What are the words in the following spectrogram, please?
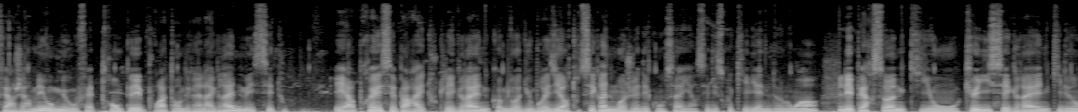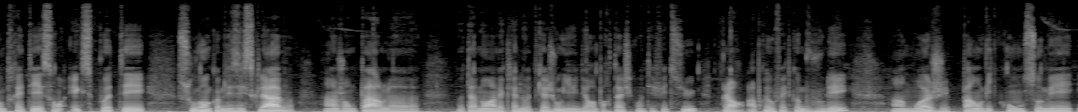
faire germer. Au mieux, vous faites tremper pour attendrir la graine, mais c'est tout. Et après, c'est pareil, toutes les graines comme noix du Brésil. Alors toutes ces graines, moi je les déconseille, hein. c'est des trucs qui viennent de loin. Les personnes qui ont cueilli ces graines, qui les ont traitées, sont exploitées souvent comme des esclaves. Hein. J'en parle euh, notamment avec la noix de cajou, il y a eu des reportages qui ont été faits dessus. Alors après, vous faites comme vous voulez. Hein, moi, je n'ai pas envie de consommer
